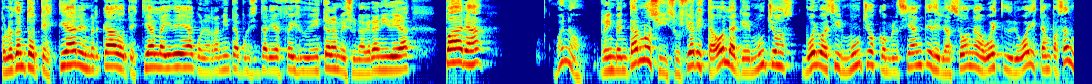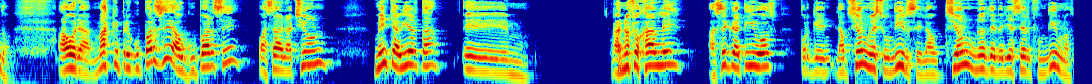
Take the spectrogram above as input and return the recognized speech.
Por lo tanto, testear el mercado, testear la idea con la herramienta publicitaria de Facebook e Instagram es una gran idea para, bueno, reinventarnos y surfear esta ola que muchos, vuelvo a decir, muchos comerciantes de la zona oeste de Uruguay están pasando. Ahora, más que preocuparse, a ocuparse pasar a la acción, mente abierta, eh, a no aflojarle, a ser creativos, porque la opción no es hundirse, la opción no debería ser fundirnos,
